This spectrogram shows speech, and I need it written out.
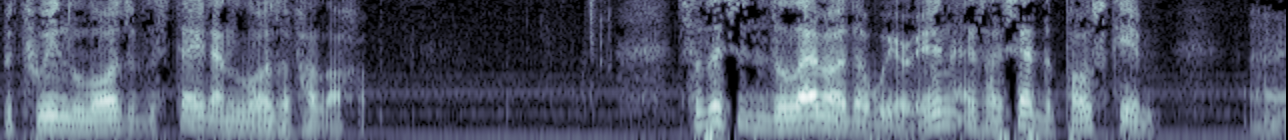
between the laws of the state and the laws of halacha. So this is the dilemma that we are in. As I said, the poskim uh,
